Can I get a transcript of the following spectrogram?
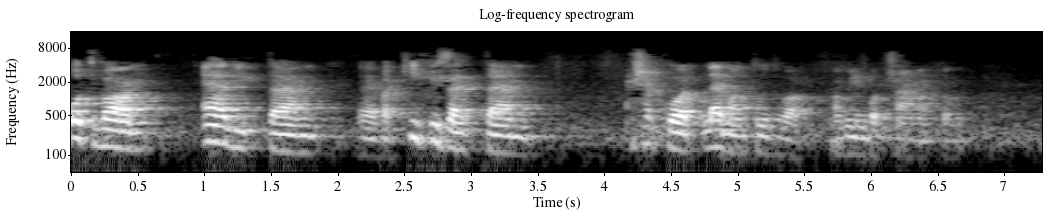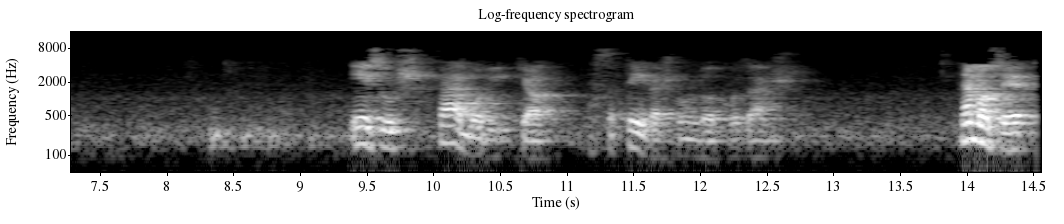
ott van, elvittem, vagy kifizettem, és akkor le van tudva a bűnbocsánatom. Jézus felborítja ezt a téves gondolkozást. Nem azért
